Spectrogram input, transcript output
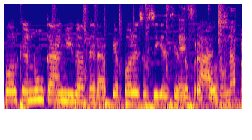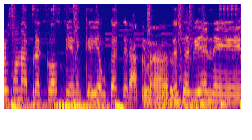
porque nunca han ido a terapia, por eso siguen siendo precoz. Una persona precoz tiene que ir a buscar terapia. Claro. Se viene.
